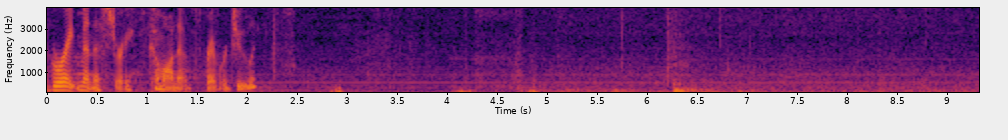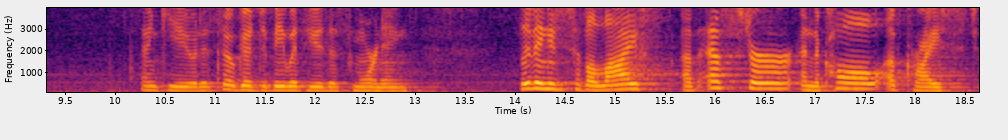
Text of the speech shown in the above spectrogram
great ministry. Come on up, Reverend Julie. Thank you. It is so good to be with you this morning living into the life of Esther and the call of Christ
